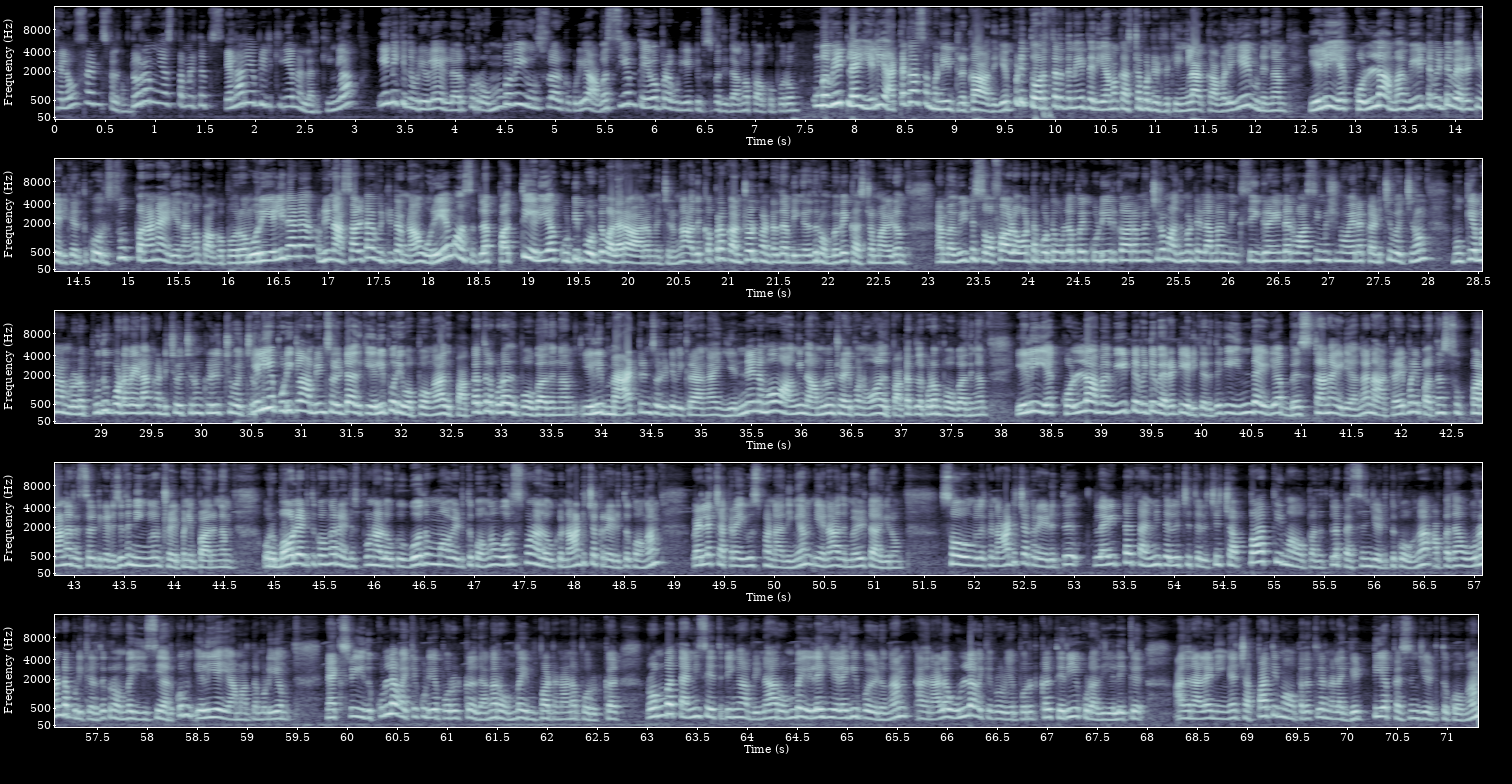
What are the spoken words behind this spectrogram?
Hello friends welcome to Ramya's Tamil tips எல்லாரும் எப்படி இருக்கீங்க? நல்லா இருக்கீங்களா? இன்னைக்கு இந்த வீடியோவில் எல்லாருக்கும் ரொம்பவே யூஸ்ஃபுல்லாக இருக்கக்கூடிய அவசியம் தேவைப்படக்கூடிய டிப்ஸ் பற்றி தாங்க பார்க்க போகிறோம் உங்கள் வீட்டில் எலி அட்டகாசம் பண்ணிட்டு இருக்கா? அது எப்படி துரத்துறதுனே தெரியாமல் கஷ்டப்பட்டு இருக்கீங்களா? கவலையே விடுங்க. எலியை கொல்லாமல் வீட்டை விட்டு விரட்டி அடிக்கிறதுக்கு ஒரு சூப்பரான ஐடியா தாங்க பார்க்க போகிறோம் ஒரு எலி தானே அப்படின்னு அசால்ட்டாக விட்டுட்டோம்னா ஒரே மாதத்தில் பத்து எலியாக குட்டி போட்டு வளர ஆரம்பிச்சிருங்க. அதுக்கப்புறம் கண்ட்ரோல் பண்ணுறது அப்படிங்கிறது ரொம்பவே கஷ்டமாயிடும். நம்ம வீட்டு சோஃபாவில் ஓட்ட போட்டு உள்ளே போய் குடியிருக்க ஆரம்பிச்சிடும் அது மட்டும் இல்லாமல் மிக்சி கிரைண்டர் வாஷிங் மிஷின் ஒயரை கடிச்சு வச்சிரும். முக்கியமாக நம்மளோட புது புடவையெல்லாம் கடிச்சு வச்சிரும் கிழிச்சு வச்சு எலியை பிடிக்கலாம் அப்படின்னு சொல்லிட்டு அதுக்கு எலிப்பொறி வைப்போங்க. அது பக்கத்தில் கூட அது போகாதுங்க. எலி மேட்டுன்னு சொல்லிட்டு விற்கிறாங்க என்னென்னமோ வாங்கி நாமளும் ட்ரை பண்ணுவோம். அது பக்கத்தில் கூட போகாதுங்க. எலியை கொல்லாமல் வீட்டை விட்டு விரட்டி அடிக்கிறதுக்கு இந்த ஐடியா பெஸ்ட்டான ஐடியாங்க நான் ட்ரை பண்ணி பார்த்தேன். சூப்பரான ரிசல்ட் கிடைச்சது. நீங்களும் ட்ரை பண்ணி பாருங்க. ஒரு பவுல் எடுத்துக்கோங்க. ரெண்டு ஸ்பூன் அளவுக்கு கோதுமை மாவு எடுத்துக்கோங்க. ஒரு ஸ்பூன் அளவுக்கு நாட்டு சக்கரை எடுத்துக்கோங்க. வெள்ளை சக்கரை யூஸ் பண்ணாதீங்க. ஏன்னா அது மெல்ட் ஆகிரும். ஸோ உங்களுக்கு நாட்டு சக்கரை எடுத்து லைட்டாக தண்ணி தெளித்து தெளித்து சப்பாத்தி மாவு பதத்தில் பிசைஞ்சு எடுத்துக்கோங்க. அப்போ தான் உருண்டை பிடிக்கிறதுக்கு ரொம்ப ஈஸியாக இருக்கும். எலியை ஏமாற்ற முடியும். நெக்ஸ்ட்டு இதுக்குள்ளே வைக்கக்கூடிய பொருட்கள் தாங்க ரொம்ப இம்பார்ட்டண்டான பொருட்கள். ரொம்ப தண்ணி சேர்த்துட்டிங்க அப்படின்னா ரொம்ப இலகி இலகி போயிடுங்க. அதனால் உள்ளே வைக்கக்கூடிய பொருட்கள் தெரியக்கூடாது எலிக்கு. அதனால் நீங்கள் சப்பாத்தி மாவு பதத்தில் நல்லா கெட்டியாக பிசைஞ்சு எடுத்துக்கோங்க.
